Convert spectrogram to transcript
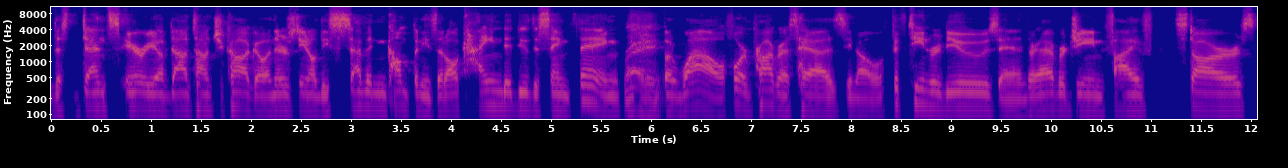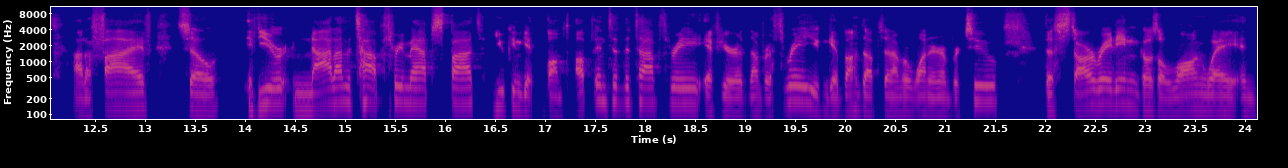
this dense area of downtown Chicago, and there's, you know, these seven companies that all kind of do the same thing. Right. But wow, Forward Progress has, you know, 15 reviews and they're averaging five stars out of five. So if you're not on the top three map spots, you can get bumped up into the top three. If you're number three, you can get bumped up to number one or number two. The star rating goes a long way in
